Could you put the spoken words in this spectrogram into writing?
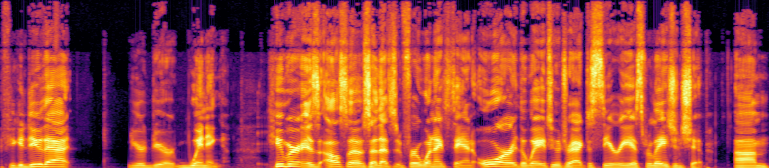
If you can do that, you're you're winning. Humor is also so that's for a one night stand or the way to attract a serious relationship. Um,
